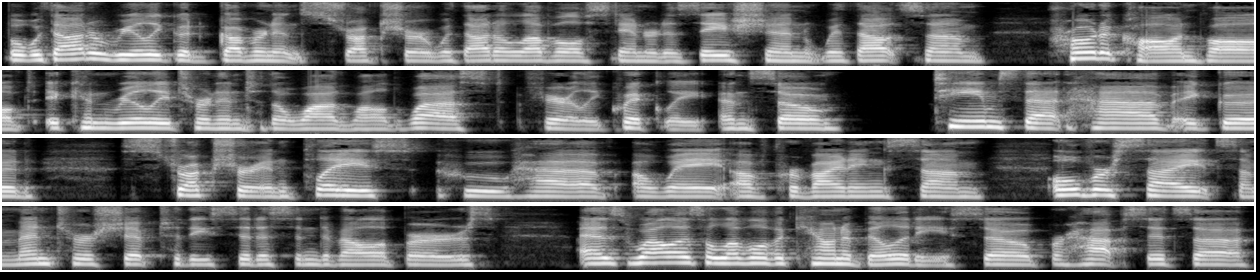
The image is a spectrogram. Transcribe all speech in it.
But without a really good governance structure, without a level of standardization, without some protocol involved, it can really turn into the wild, wild west fairly quickly. And so teams that have a good structure in place, who have a way of providing some oversight, some mentorship to these citizen developers, as well as a level of accountability. So perhaps it's a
